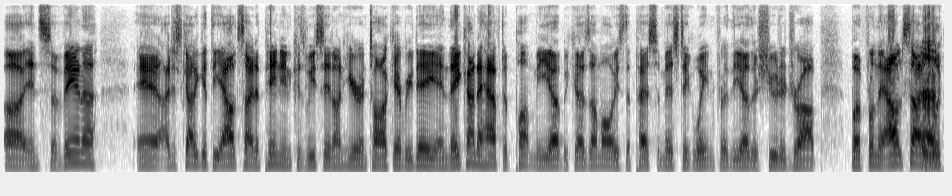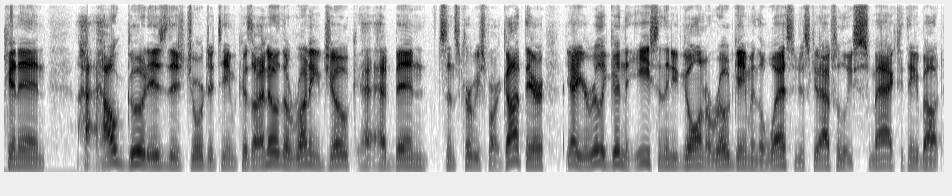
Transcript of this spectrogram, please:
uh, in Savannah and I just got to get the outside opinion because we sit on here and talk every day, and they kind of have to pump me up because I'm always the pessimistic, waiting for the other shoe to drop. But from the outside looking in, how good is this Georgia team? Because I know the running joke had been since Kirby Smart got there, yeah, you're really good in the East, and then you'd go on a road game in the West and just get absolutely smacked. You think about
